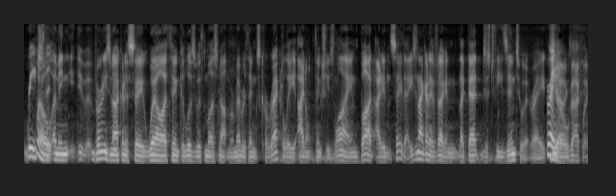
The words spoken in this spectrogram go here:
reach. Well, the, I mean, Bernie's not going to say, "Well, I think Elizabeth must not remember things correctly. I don't think she's lying, but I didn't say that." He's not going to fucking like that. Just feeds into it, right? Right. Yeah, exactly.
